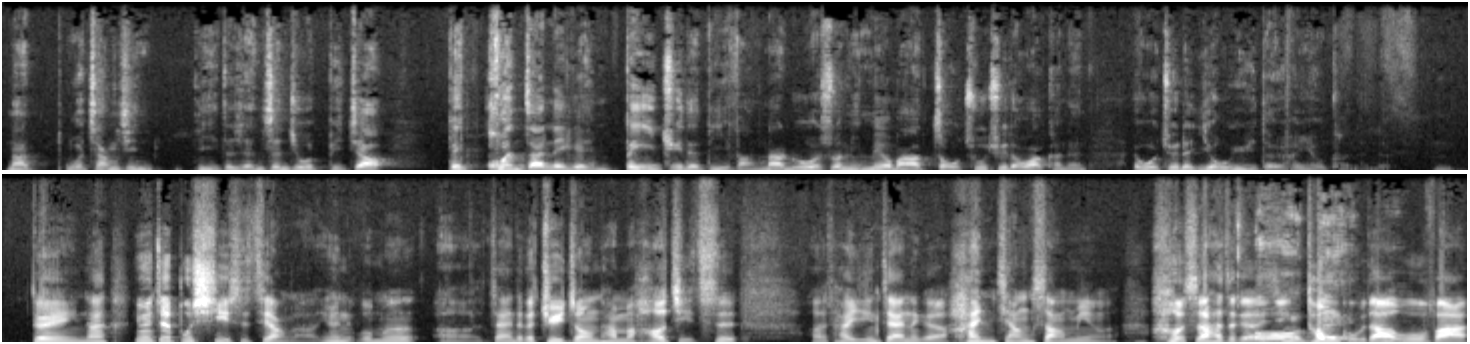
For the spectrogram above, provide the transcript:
那我相信你的人生就会比较被困在那个很悲剧的地方。那如果说你没有办法走出去的话，可能我觉得忧郁的很有可能的。嗯，对。那因为这部戏是这样了，因为我们呃在那个剧中，他们好几次呃他已经在那个汉江上面了，或是他这个已经痛苦到无法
